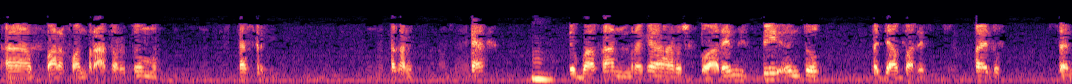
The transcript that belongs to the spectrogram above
eh, para kontraktor itu sering mengatakan saya Hmm. ya bahkan mereka harus keluarin fee untuk pejabat itu Saya itu sen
